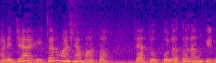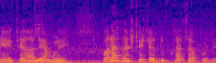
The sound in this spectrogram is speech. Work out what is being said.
आणि ज्या इतर माझ्या माता त्या तू कुलकलंकीने येथे आल्यामुळे पराकष्ठेच्या दुःखात सापडले.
